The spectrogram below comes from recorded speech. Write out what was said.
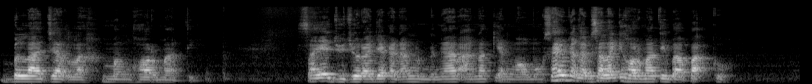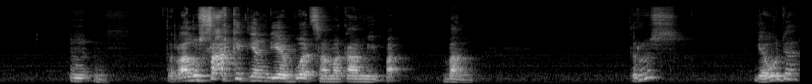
belajarlah menghormati. Saya jujur aja kadang mendengar anak yang ngomong, saya udah nggak bisa lagi hormati bapakku. Mm -mm. Terlalu sakit yang dia buat sama kami, Pak, Bang. Terus, ya udah,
